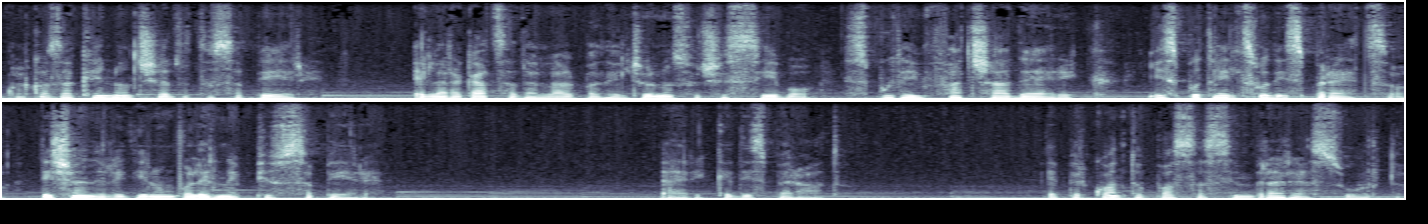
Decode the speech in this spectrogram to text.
qualcosa che non ci è dato sapere. E la ragazza dall'alba del giorno successivo sputa in faccia ad Eric, gli sputa il suo disprezzo, dicendogli di non volerne più sapere. Eric è disperato. E per quanto possa sembrare assurdo,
